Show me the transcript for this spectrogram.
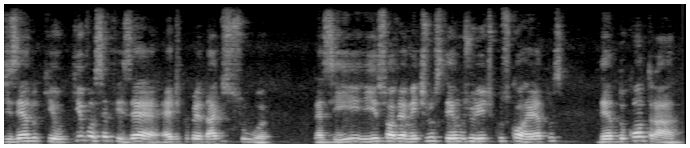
dizendo que o que você fizer é de propriedade sua. Né, e isso, obviamente, nos termos jurídicos corretos dentro do contrato.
